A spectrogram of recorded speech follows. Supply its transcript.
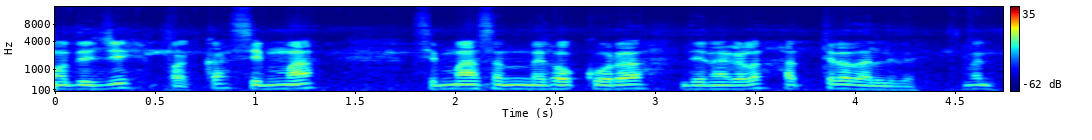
ಮೋದಿಜಿ ಪಕ್ಕ ಸಿಂಹ. ಸಿಂಹಾಸನದ ಮೇಲೆ ಹೋಗಿ ಕೂರೋ ದಿನಗಳು ಹತ್ತಿರದಲ್ಲಿದೆ. ಬನ್ನಿ.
